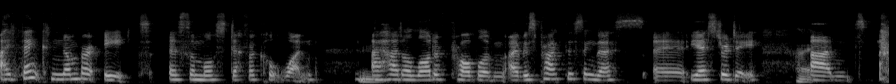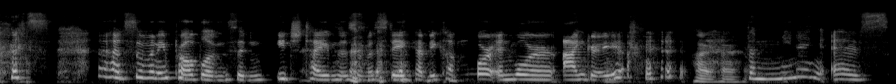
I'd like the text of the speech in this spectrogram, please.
I think number eight is the most difficult one. Mm. I had a lot of problem. I was practicing this uh, yesterday, Hi. and I had so many problems. And each time there's a mistake, I become more and more angry. Hi, hi, the meaning is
